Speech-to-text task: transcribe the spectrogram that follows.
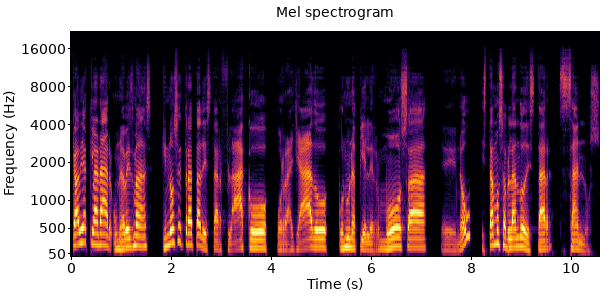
Cabe aclarar una vez más que no se trata de estar flaco o rayado, con una piel hermosa. Eh, no, estamos hablando de estar sanos.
